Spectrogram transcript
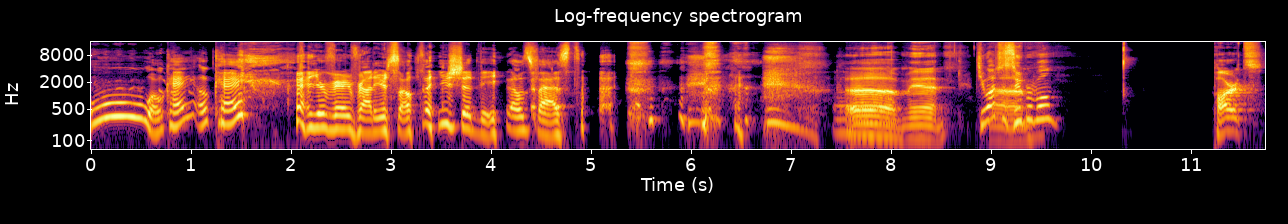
Ooh, okay, okay. You're very proud of yourself. you should be. That was fast. Oh man, Did you watch the Super Bowl? parts,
